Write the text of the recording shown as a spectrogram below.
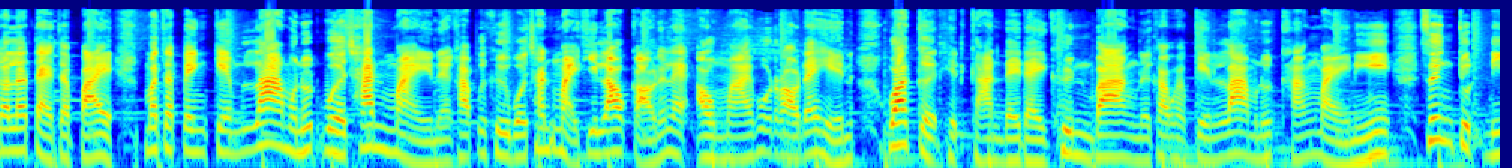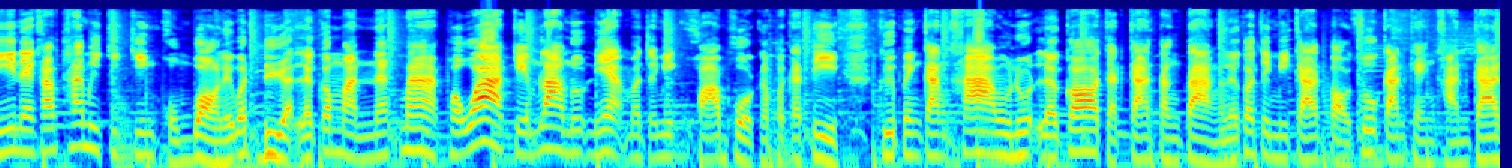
ก็แล้วแต่จะไป มันจะเป็นเกมล่ามนุษย์เวอร์ชั่นใหม่นะครับก็คือเวอร์ชั่นใหม่ที่เล่าเก่านั่นแหละเอาให้พวกเราได้เห็นว่าเกิดเหตุการณ์ใด ๆขึ้นบ้างนะครับกับเกมล่ามนุษย์ครั้งใหม่นี้ ซึ่งจุดนี้นะครับถ้ามีจริงๆ ผมบอกเลยว่าเดือดแล้วก็มันมากเพราะว่าเกมล่ามนุษย์เนี่ยมันจะมีความโหดกับปกติ คือเป็นการฆ่ามนุษย์แล้วก็จัดการต่างๆ แล้วก็จะมีการต่อสู้การแข่งขันกัน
